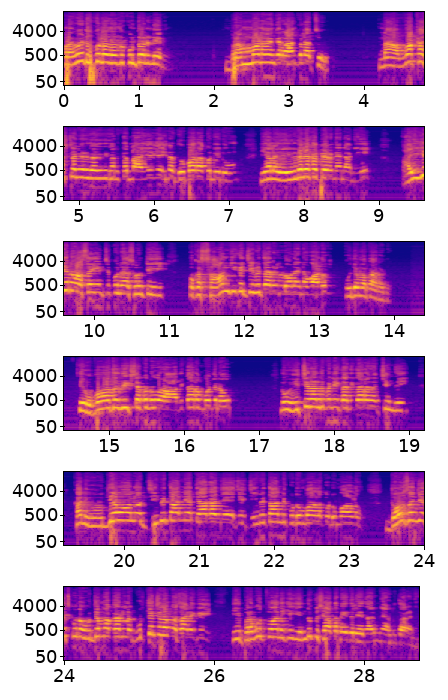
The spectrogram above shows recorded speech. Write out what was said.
ప్రైవేట్ స్కూల్లో చదువుకుంటాను నేను. బ్రహ్మాండంగా ర్యాంకులు వచ్చు నా అవ్వ కష్టం మీద చదివింది కనుక నా అయ్య చేసిన దుబారాకు నేను ఇలా ఎదగలేకపోయాను నేనని అయ్యను అసహించుకునేటువంటి ఒక సాంఘిక జీవితానికి లోనైన వాడు ఉద్యమకారుడు. ఈ ఉపవాస దీక్షకు నువ్వు అధికారం పొందినవు. నువ్వు ఇచ్చినందుకు నీకు అధికారం వచ్చింది. కానీ ఉద్యమంలో జీవితాన్నే త్యాగం చేసి జీవితాన్ని కుటుంబాల కుటుంబాలను ధ్వంసం చేసుకున్న ఉద్యమకారులను గుర్తించడం కోసానికి ఈ ప్రభుత్వానికి ఎందుకు శాతనైతే లేదని నేను అడుగుతానని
